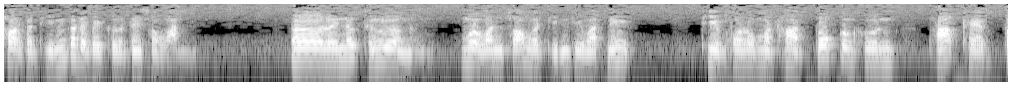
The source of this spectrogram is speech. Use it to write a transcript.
ทอดกระถินก็ได้ไปเกิดในสวรรค์ เออ เลยนึกถึงเรื่องหนึ่ง เมื่อวันซ้อมกระถินที่วัดนี้ ที่พรมธาตุตกกลางคืน พระแขกต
